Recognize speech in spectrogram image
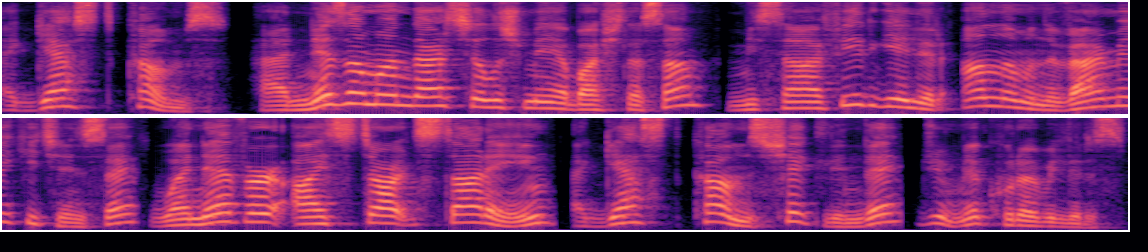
a guest comes. Her ne zaman ders çalışmaya başlasam misafir gelir anlamını vermek içinse whenever I start studying a guest comes şeklinde cümle kurabiliriz.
